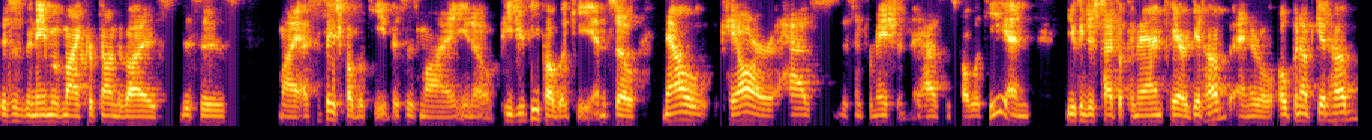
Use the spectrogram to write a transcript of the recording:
this is the name of my Krypton device. This is my SSH public key. This is my, you know, PGP public key." And so now KR has this information. It has this public key, and you can just type a command KR GitHub, and it'll open up GitHub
